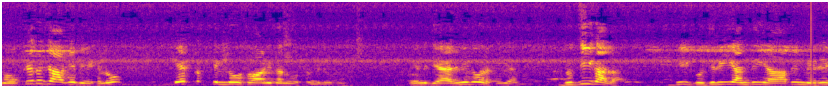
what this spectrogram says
ਮੌਕੇ ਤੇ ਜਾ ਕੇ ਵੇਖ ਲਓ 1 ਕਿਲੋ ਸਵਾਹ ਨਹੀਂ ਤੁਹਾਨੂੰ ਉੱਥੇ ਮਿਲੂਗੀ। ਇਹ ਨਜਾਇਜ਼ ਨਹੀਂ ਹੋ ਰਹੀ ਆ। ਦੂਜੀ ਗੱਲ ਵੀ ਗੁਜਰੀ ਆਂਦੀ ਆ ਵੀ ਮੇਰੇ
